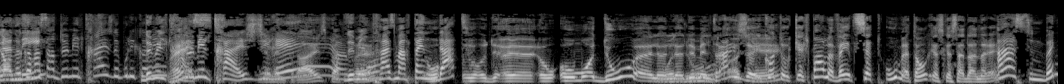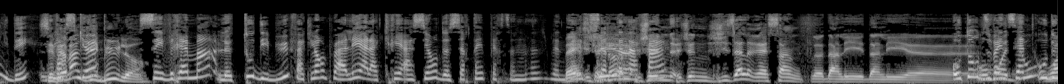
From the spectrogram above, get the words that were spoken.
On a commencé en 2013, de les comiques? 2013. 2013. 2013, je dirais. 2013, parfait. 2013, Martin, une Au, date? au- euh, au- au mois d'août, euh, le, Mois le d'août, 2013. ok. Écoute, quelque part le 27 août, mettons, qu'est-ce que ça donnerait? Ah, c'est une bonne idée. C'est vraiment le début, là. C'est vraiment le tout début. Fait que là, on peut aller à la création de certains personnages, Ben, vintage, j'ai une, j'ai une Gisèle récente là, dans les... Dans les euh, Autour Au du mois 27 d'août? août Ouais,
